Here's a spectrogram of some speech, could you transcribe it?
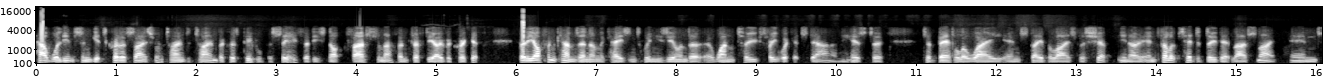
how Williamson gets criticised from time to time because people perceive that he's not fast enough in 50 over cricket. But he often comes in on occasions when New Zealand are one, two, three wickets down, and he has to to battle away and stabilise the ship. You know, and Phillips had to do that last night. And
